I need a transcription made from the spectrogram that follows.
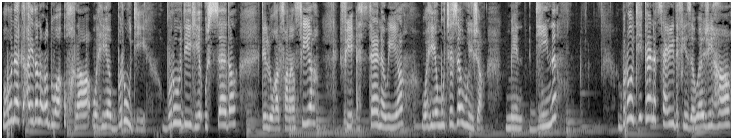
وهناك أيضا عضوة أخرى وهي برودي. برودي هي أستاذة للغة الفرنسية في الثانوية وهي متزوجة من دين. برودي كانت سعيدة في زواجها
